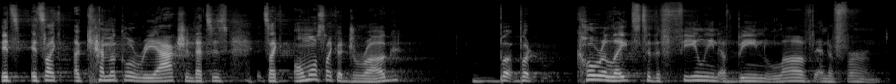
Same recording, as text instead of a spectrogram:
it's, it's like a chemical reaction that's is it's like almost like a drug, but, but correlates to the feeling of being loved and affirmed.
